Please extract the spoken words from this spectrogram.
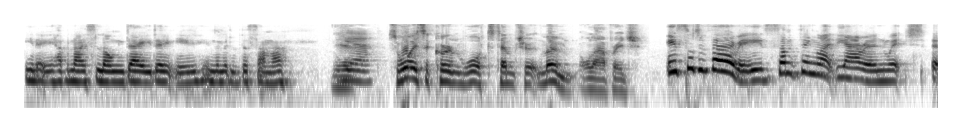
you know you have a nice long day don't you in the middle of the summer yeah. yeah. So, what is the current water temperature at the moment on average? It sort of varies. Something like the Arun, which uh,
